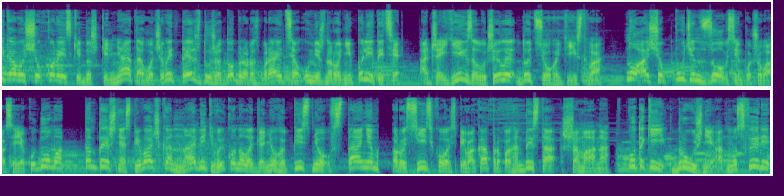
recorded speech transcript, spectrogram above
Цікаво, що корейські дошкільнята, вочевидь, теж дуже добре розбираються у міжнародній політиці, адже їх залучили до цього дійства. Ну а щоб Путін зовсім почувався як удома, тамтешня співачка навіть виконала для нього пісню встанням російського співака-пропагандиста Шамана. У такій дружній атмосфері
